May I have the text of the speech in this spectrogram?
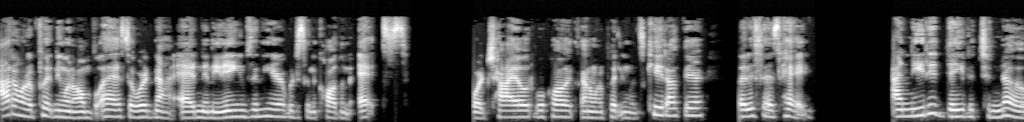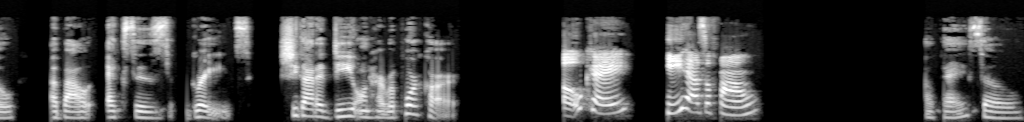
I don't want to put anyone on blast, so we're not adding any names in here. We're just going to call them X or child, we'll call it. I don't want to put anyone's kid out there. But it says, Hey, I needed David to know about X's grades. She got a D on her report card. Okay. He has a phone. Okay. So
